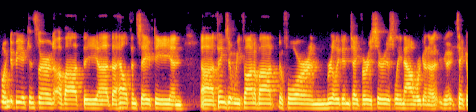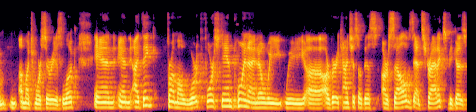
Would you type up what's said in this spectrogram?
going to be a concern about the uh, the health and safety and uh, things that we thought about before and really didn't take very seriously. Now we're going to take a, a, much more serious look, and and I think from a workforce standpoint, I know we we uh, are very conscious of this ourselves at Stratix because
